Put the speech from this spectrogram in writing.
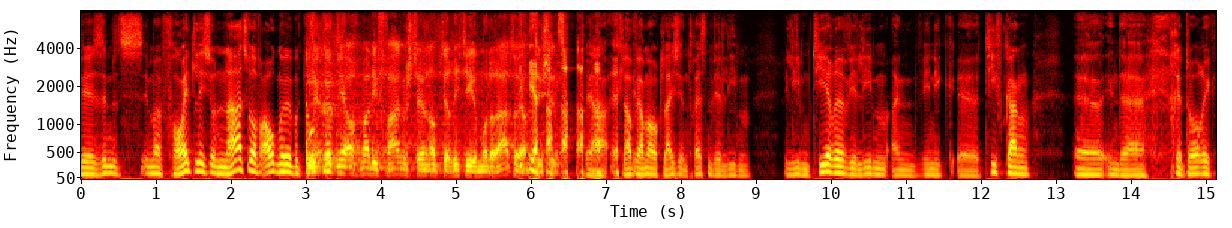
wir sind uns immer freundlich und nahezu auf Augenhöhe Wir begegnet. könnten ja auch mal die Frage stellen, ob der richtige Moderator am Tisch sitzt. Ja, ich glaube, wir haben auch gleiche Interessen. Wir lieben, wir lieben Tiere, wir lieben ein wenig äh, Tiefgang in der Rhetorik.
